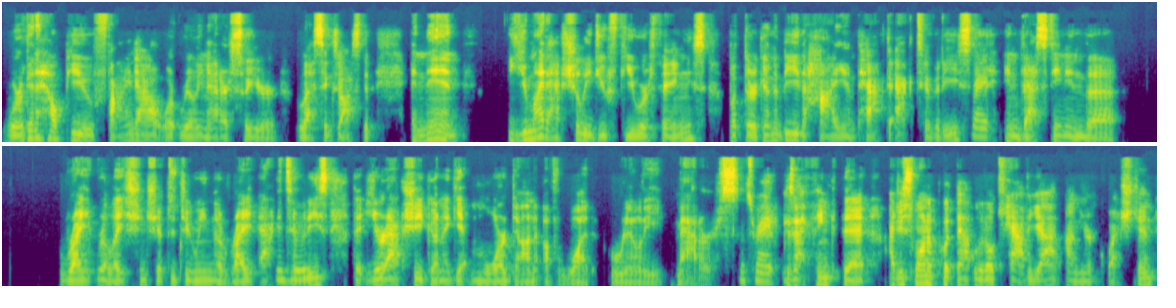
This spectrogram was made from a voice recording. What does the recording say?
we're going to help you find out what really matters so you're less exhausted. And then you might actually do fewer things, but they're going to be the high impact activities, Right. investing in the right relationships, doing the right mm-hmm. activities that you're actually going to get more done of what really matters. That's right. Because I think that I just want to put that little caveat on your question.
